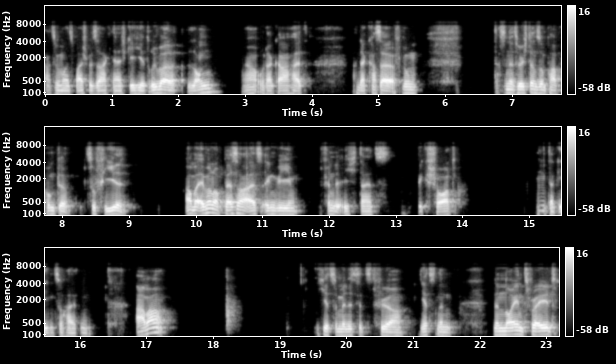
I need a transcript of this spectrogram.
also wenn man als Beispiel sagt, ja, ich gehe hier drüber long, ja, oder gar halt an der Kasseeröffnung, das sind natürlich dann so ein paar Punkte zu viel. Aber immer noch besser als irgendwie, finde ich, da jetzt Big Short dagegen zu halten. Aber hier zumindest jetzt für jetzt einen, einen neuen Trade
